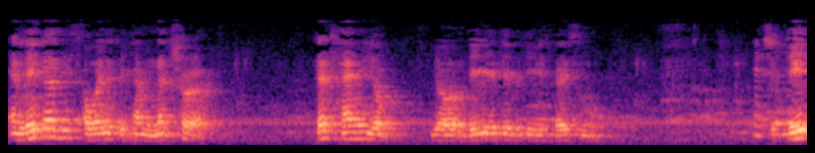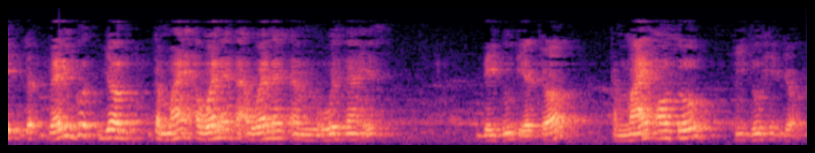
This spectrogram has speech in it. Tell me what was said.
And later this awareness becomes natural. That time your your daily activity is very small. Actually, They, the, very good. Your the mind awareness and awareness and wisdom is they do their job. The mind also he do his job.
